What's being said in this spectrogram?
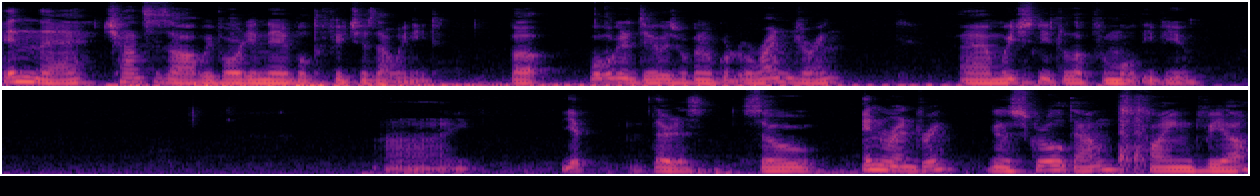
in there, chances are we've already enabled the features that we need. But what we're going to do is we're going to go to rendering and um, we just need to look for multi-view. Uh, yep, there it is. So in rendering, you're going to scroll down to find VR,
